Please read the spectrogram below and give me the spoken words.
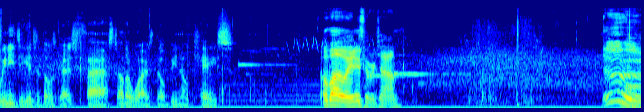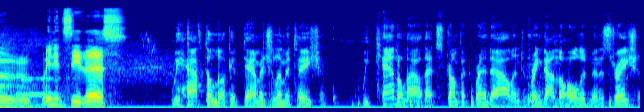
We need to get to those guys fast, otherwise there'll be no case. Oh, by the way, newspaper time. Ooh, we need to see this. We have to look at damage limitation. We can't allow that strumpet Brent Allen to bring down the whole administration.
